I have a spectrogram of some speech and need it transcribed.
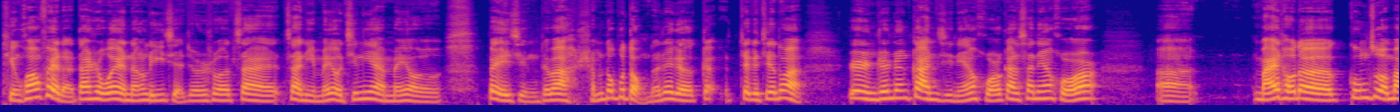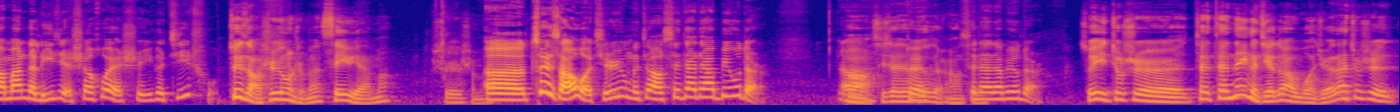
挺荒废的。但是我也能理解，就是说，在在你没有经验、没有背景，对吧？什么都不懂的这个干这个阶段。认认真真干几年活，干三年活，呃，埋头的工作，慢慢的理解社会是一个基础。最早是用什么 C 语言吗？是什么？呃，最早我其实用的叫 C 加加 Builder，啊，C 加加 Builder 啊，C 加加 Builder。所以就是在在那个阶段，我觉得就是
